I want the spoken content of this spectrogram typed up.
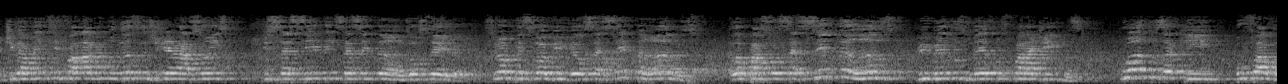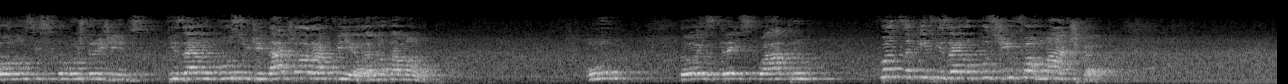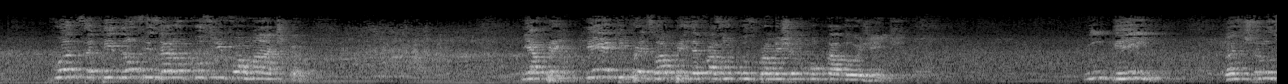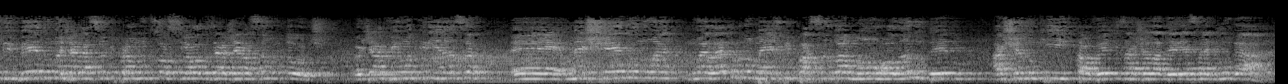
Antigamente se falava em mudanças de gerações de 60 em 60 anos, ou seja, se uma pessoa viveu 60 anos, ela passou 60 anos vivendo os mesmos paradigmas. Quantos aqui, por favor, não se sintam constrangidos, fizeram um curso de datilografia? Levanta a mão. Um, dois, três, quatro. Quantos aqui fizeram um curso de informática? Quantos aqui não fizeram curso de informática? E aprend... quem aqui precisou aprender a fazer um curso para mexer no computador, gente? Ninguém. Nós estamos vivendo uma geração que para muitos sociólogos é a geração touch. Eu já vi uma criança é, mexendo no, no eletrodoméstico e passando a mão, rolando o dedo, achando que talvez a geladeira ia sair do lugar.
